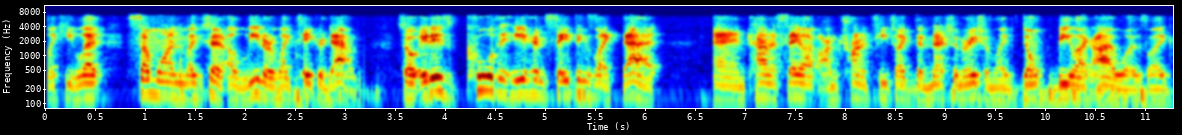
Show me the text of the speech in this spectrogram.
like he let someone, like you said, a leader like Taker down. So it is cool to hear him say things like that and kind of say like I'm trying to teach like the next generation like don't be like I was like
